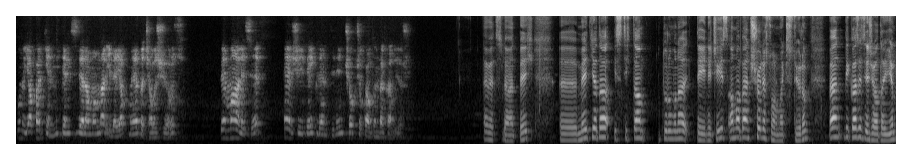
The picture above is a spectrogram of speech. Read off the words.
bunu yaparken niteliksiz elemanlar ile yapmaya da çalışıyoruz. Ve maalesef her şey beklentinin çok çok altında kalıyor. Evet Levent Bey. E, medyada istihdam durumuna değineceğiz ama ben şöyle sormak istiyorum. Ben bir gazeteci adayıyım.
